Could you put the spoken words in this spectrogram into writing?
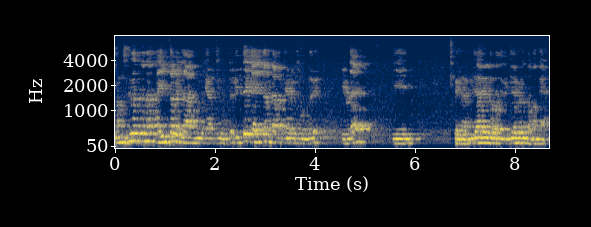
സംസ്കൃതത്തിന് ഐത്തമില്ലാന്ന് പ്രഖ്യാപിച്ചുകൊണ്ട് വിദ്യയ്ക്ക് ഐത്തമില്ല പ്രഖ്യാപിച്ചുകൊണ്ട് ഇവിടെ ഈ പിന്നെ വിദ്യാലയം തുടങ്ങി വിദ്യാപീഠം തുടങ്ങുകയാണ്.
